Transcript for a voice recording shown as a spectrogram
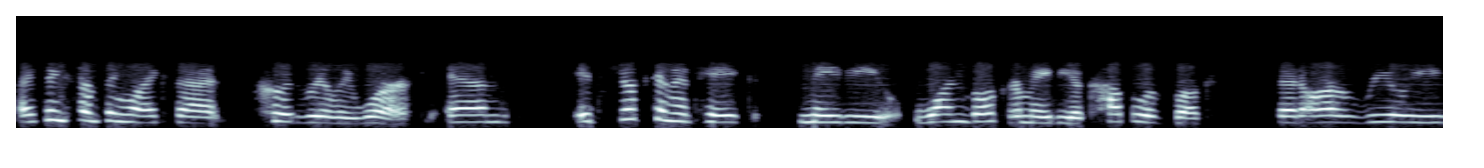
I think something like that could really work. And it's just going to take maybe one book or maybe a couple of books that are really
